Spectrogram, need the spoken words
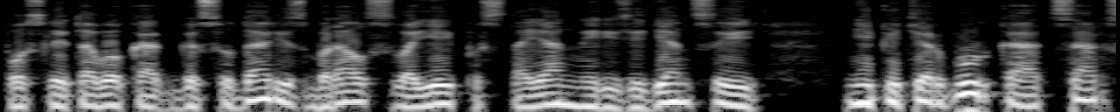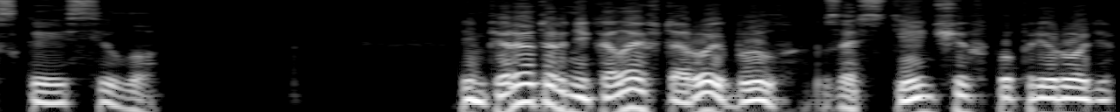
после того, как государь избрал своей постоянной резиденцией не Петербург, а царское село. Император Николай II был застенчив по природе,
